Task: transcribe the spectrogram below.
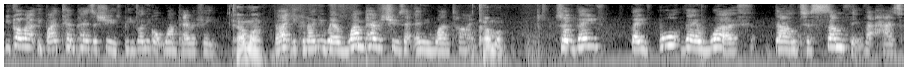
you go out, you buy 10 pairs of shoes, but you've only got one pair of feet. Come on. Right? You can only wear one pair of shoes at any one time. Come on. So they've they've brought their worth down to something that has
